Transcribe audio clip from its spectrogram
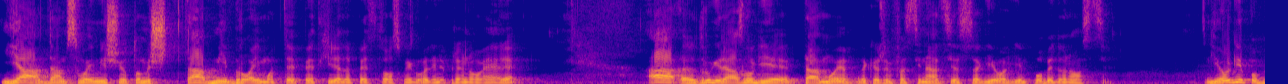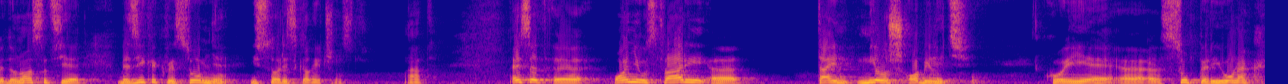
ja dam svoje mišljenje o tome šta mi brojimo te 5508. godine pre nove ere, a drugi razlog je ta moja, da kažem, fascinacija sa Georgijem Pobedonoscem. Georgije Pobedonosac je bez ikakve sumnje istorijska ličnost. Znate. E sad, e, on je u stvari e, taj Miloš Obilić, koji je e, super junak,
